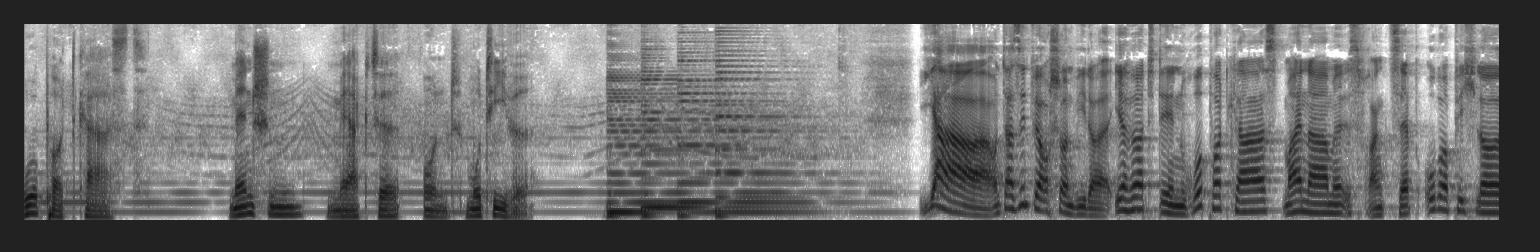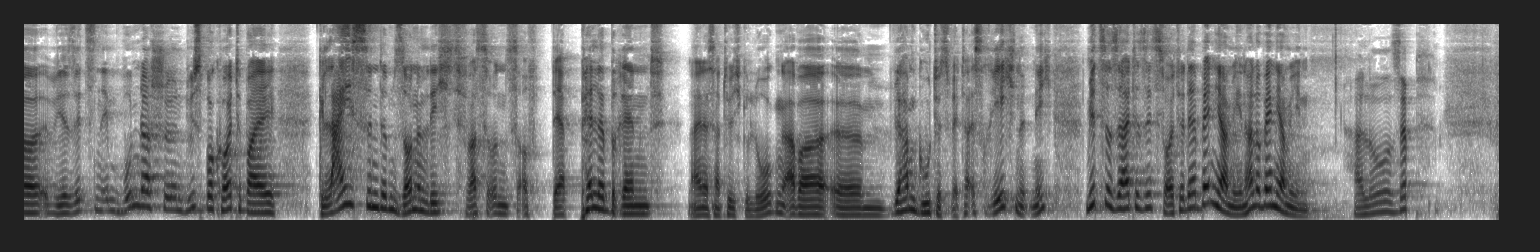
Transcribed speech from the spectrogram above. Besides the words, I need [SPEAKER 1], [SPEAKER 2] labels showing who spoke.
[SPEAKER 1] Ruhr-Podcast. Menschen, Märkte und Motive. Ja, und da sind wir auch schon wieder. Ihr hört den Ruhr-Podcast. Mein Name ist Frank Zepp, Oberpichler. Wir sitzen im wunderschönen Duisburg heute bei gleißendem Sonnenlicht, was uns auf der Pelle brennt. Nein, das ist natürlich gelogen, aber ähm, wir haben gutes Wetter. Es regnet nicht. Mir zur Seite sitzt heute der Benjamin. Hallo Benjamin.
[SPEAKER 2] Hallo Sepp.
